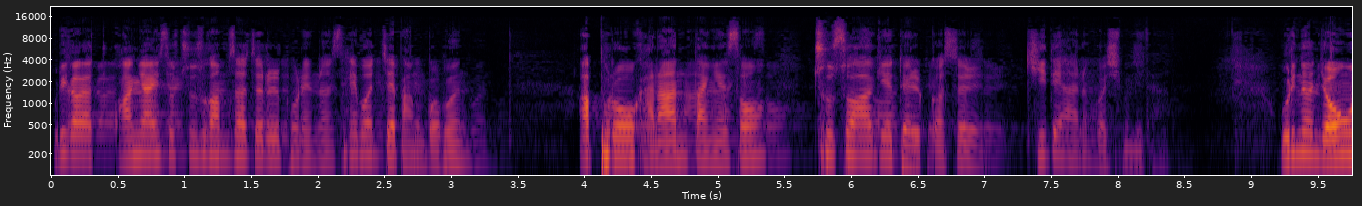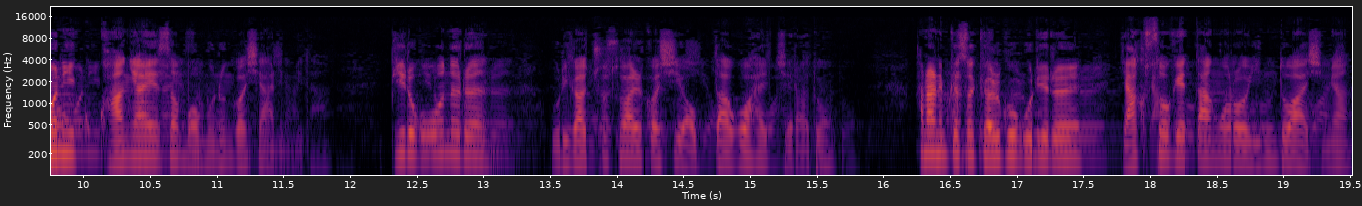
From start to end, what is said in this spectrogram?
우리가 광야에서 추수감사절을 보내는 세 번째 방법은 앞으로 가나안 땅에서 추수하게 될 것을 기대하는 것입니다. 우리는 영원히 광야에서 머무는 것이 아닙니다. 비록 오늘은 우리가 추수할 것이 없다고 할지라도 하나님께서 결국 우리를 약속의 땅으로 인도하시면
